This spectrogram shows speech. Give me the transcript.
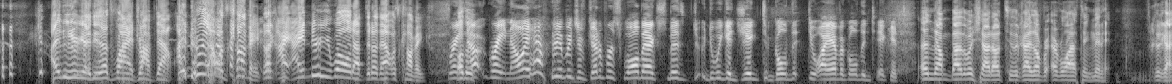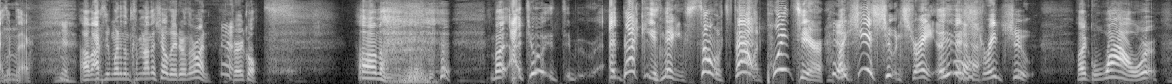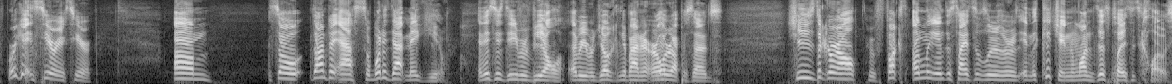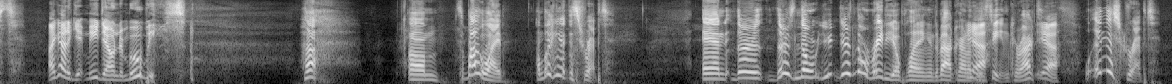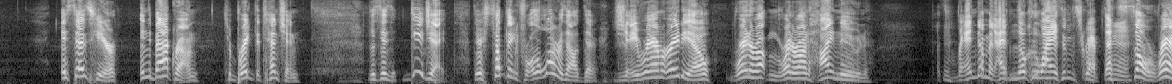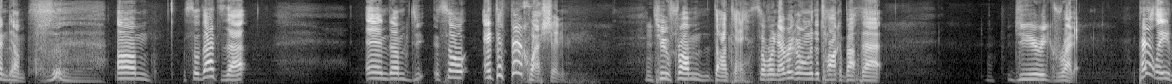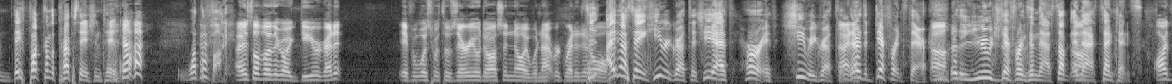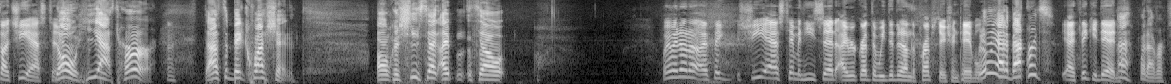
I knew you gonna do. That's why I dropped out. I knew that was coming. Like I, I knew you well enough to know that was coming. Great Although- now, great. Now I have an image of Jennifer Schwalbach Smith do- doing a jig to gold. Do I have a golden ticket? And um, by the way, shout out to the guys over Everlasting Minute. Good guys up there. Um, actually, one of them coming on the show later in the run. Very cool. Um, But I too, uh, Becky is making so valid points here. Like she is shooting straight. This is a straight shoot. Like wow, we're we're getting serious here. Um, so Dante asks, so what does that make you? And this is the reveal that we were joking about in earlier episodes. She's the girl who fucks only indecisive losers in the kitchen once this place is closed. I got to get me down to movies. Um. So by the way, I'm looking at the script, and there there's no you, there's no radio playing in the background Yeah. of the scene, correct? yeah. Well, in the script, it says here in the background to break the tension. This is DJ. There's something for all the lovers out there. J Ram Radio, right around right around high noon. That's random, and I have no clue why it's in the script. That's so random. Um, so that's that. And um, d- so it's a fair question to from Dante. So we're never going to talk about that. Do you regret it? Apparently, they fucked on the prep station table. what the fuck? I just love that they're going, do you regret it? If it was with Rosario Dawson, no, I would not regret it at all. I'm not saying he regrets it. She asked her if she regrets it. Know. There's a difference there. Oh. There's a huge difference in that sub- in Oh. that sentence. oh, I thought she asked him. No, he asked her. That's the big question. Um, because she said I. So Wait a minute, no, no. I think she asked him, and he said, I regret that we did it on the prep station table. really, I had it backwards. Yeah, I think he did. Eh, whatever.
